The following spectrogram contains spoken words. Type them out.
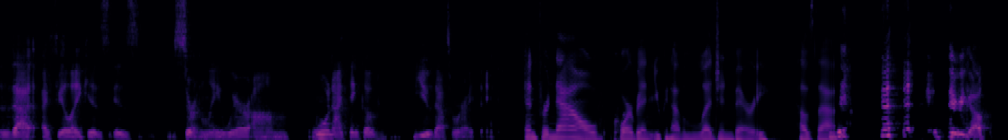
that I feel like is, is certainly where, um, when I think of you, that's where I think. And for now, Corbin, you can have legendary. How's that? there we go.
